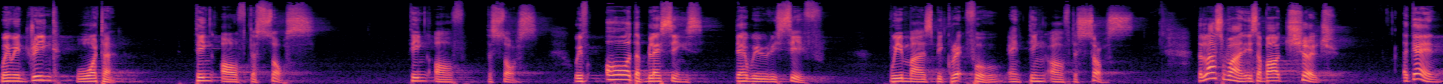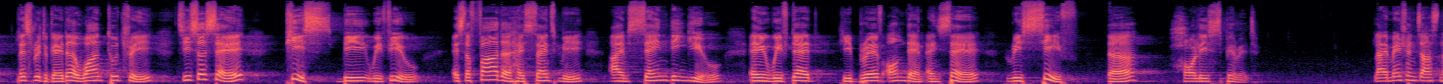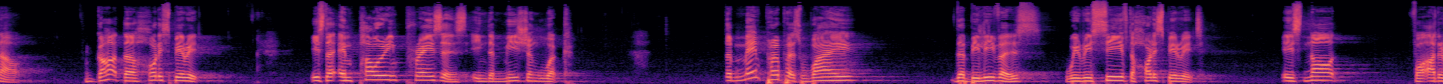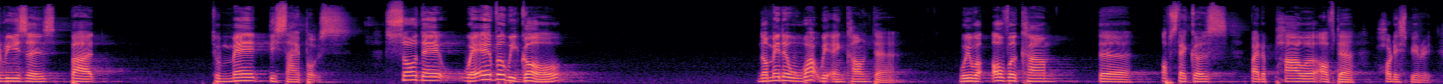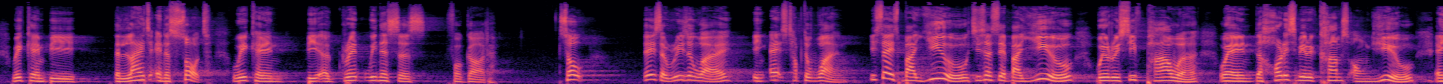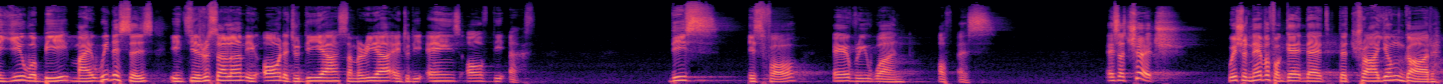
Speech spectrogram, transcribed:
when we drink water, think of the source. Think of the source. With all the blessings that we receive, we must be grateful and think of the source. The last one is about church. Again, let's read together. One, two, three. Jesus said, Peace be with you. As the Father has sent me, I am sending you And with that, he breathed on them and said, Receive the Holy Spirit. Like I mentioned just now, God, the Holy Spirit, is the empowering presence in the mission work. The main purpose why the believers we receive the Holy Spirit is not for other reasons, but to make disciples. So that wherever we go, no matter what we encounter, we will overcome the obstacles by the power of the Holy Spirit. We can be the light and the salt. We can be a great witnesses for God. So there is a reason why in Acts chapter 1, it says, But you, Jesus said, But you will receive power when the Holy Spirit comes on you, and you will be my witnesses in Jerusalem, in all the Judea, Samaria, and to the ends of the earth. This is for every one of us. As a church, we should never forget that the triune God,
